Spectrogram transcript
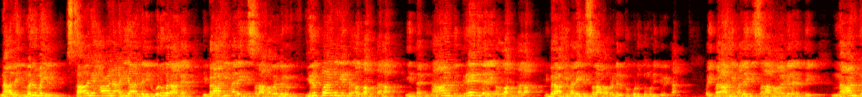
நாளை மறுமையில் சாலிஹான அடியார்களில் ஒருவராக இப்ராஹிம் அலை இஸ்லாம் அவர்களும் இருப்பார்கள் என்று அல்லாஹு தாலா இந்த நான்கு கிரேடுகளை அல்லாஹு தாலா இப்ராஹிம் அலை இஸ்லாம் அவர்களுக்கு கொடுத்து முடித்து விட்டார் இப்ராஹிம் அலை இஸ்லாம் அவர்களிடத்தில் நான்கு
